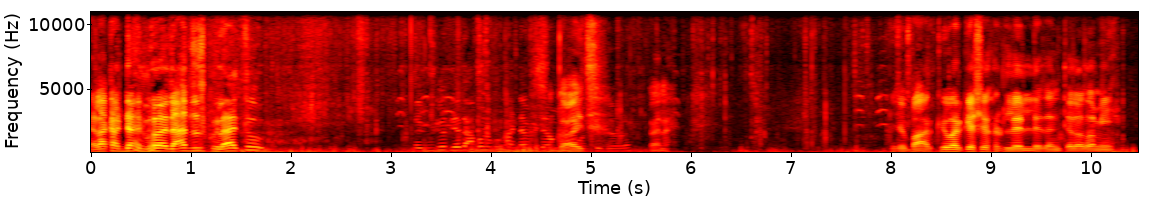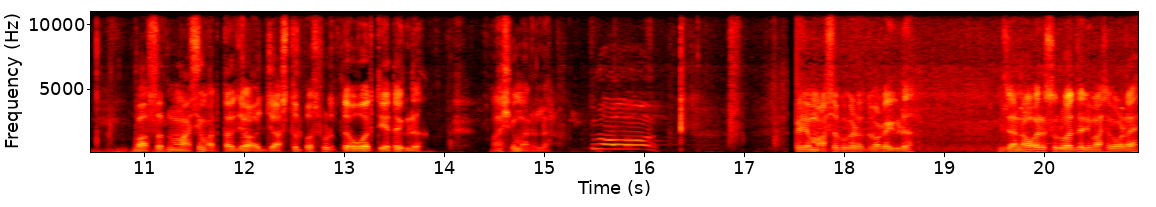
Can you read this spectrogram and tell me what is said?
याला खड्डा जातच खुला तू. कायच काय नाही. म्हणजे बारके बारके असे हरलेले आहेत आणि त्यालाच आम्ही पावसात मासे मारतात जेव्हा जास्त पाऊस पडतो वरती येतं इकडं मासे मारायला. हे मासे पकडतात बघा इकडं. जनावर सुरुवात झाली मासे पकडाय.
